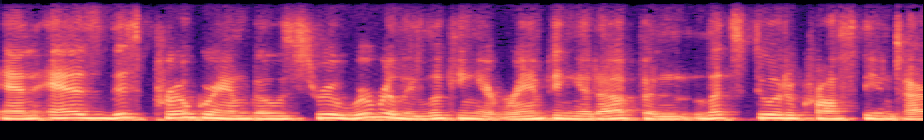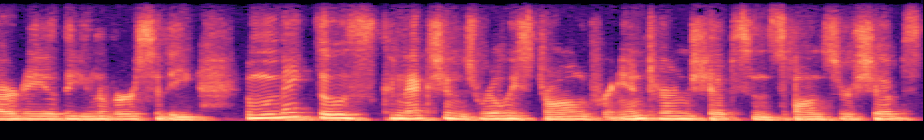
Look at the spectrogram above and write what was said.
And as this program goes through, we're really looking at ramping it up and let's do it across the entirety of the university. And we make those connections really strong for internships and sponsorships.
